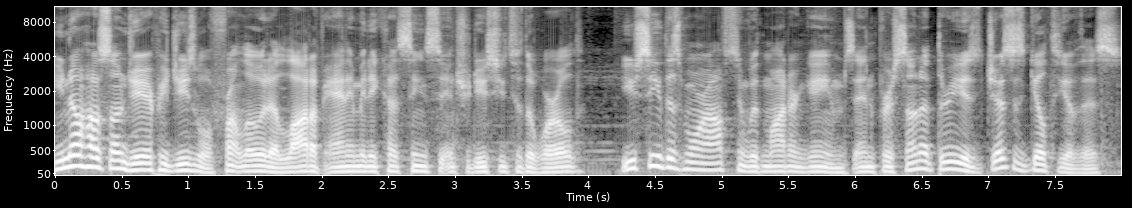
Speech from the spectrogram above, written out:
You know how some JRPGs will front load a lot of animated cutscenes to introduce you to the world? You see this more often with modern games, and Persona 3 is just as guilty of this.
